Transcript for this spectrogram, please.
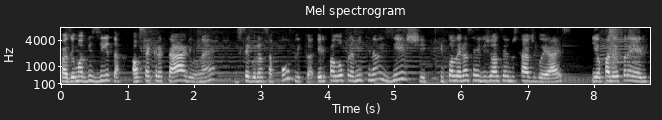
fazer uma visita ao secretário, né, de Segurança Pública, ele falou para mim que não existe intolerância religiosa dentro do estado de Goiás. E eu falei para ele,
